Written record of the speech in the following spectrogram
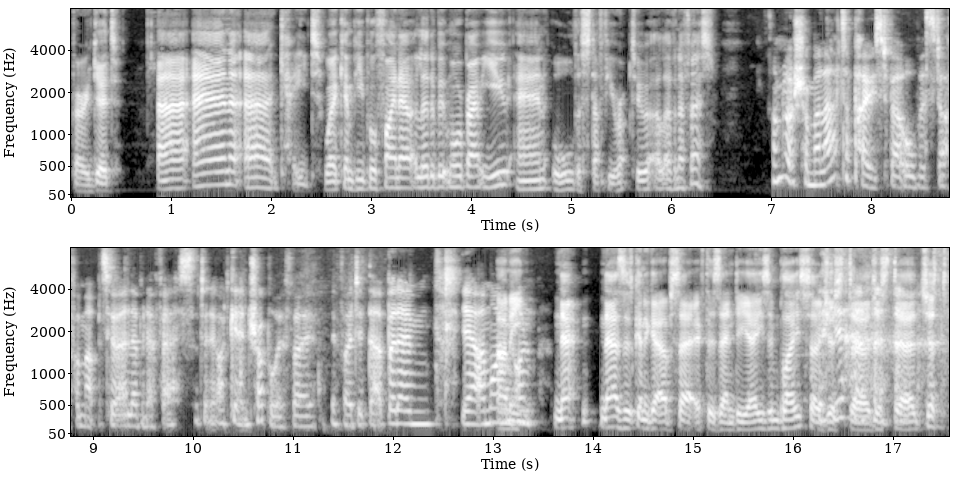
Very good. Uh, and uh, Kate, where can people find out a little bit more about you and all the stuff you're up to at 11FS? I'm not sure I'm allowed to post about all the stuff I'm up to at 11FS. I don't know. I'd get in trouble if I if I did that. But um, yeah, I'm on. I mean, on... Naz is going to get upset if there's NDAs in place. So just yeah. uh, just uh, just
